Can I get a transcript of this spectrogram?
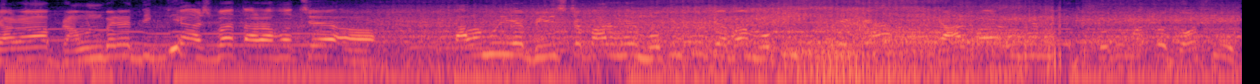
যারা ব্রাহ্মণবাড়িয়ার দিক দিয়ে আসবা তারা হচ্ছে আহ, কালামুড়িয়া ব্রিজটা পার হয়ে মকিমপুর যাবা। মকিমপুর থেকে ডালপাড়া ওইখানে শুধুমাত্র দশ মিনিট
